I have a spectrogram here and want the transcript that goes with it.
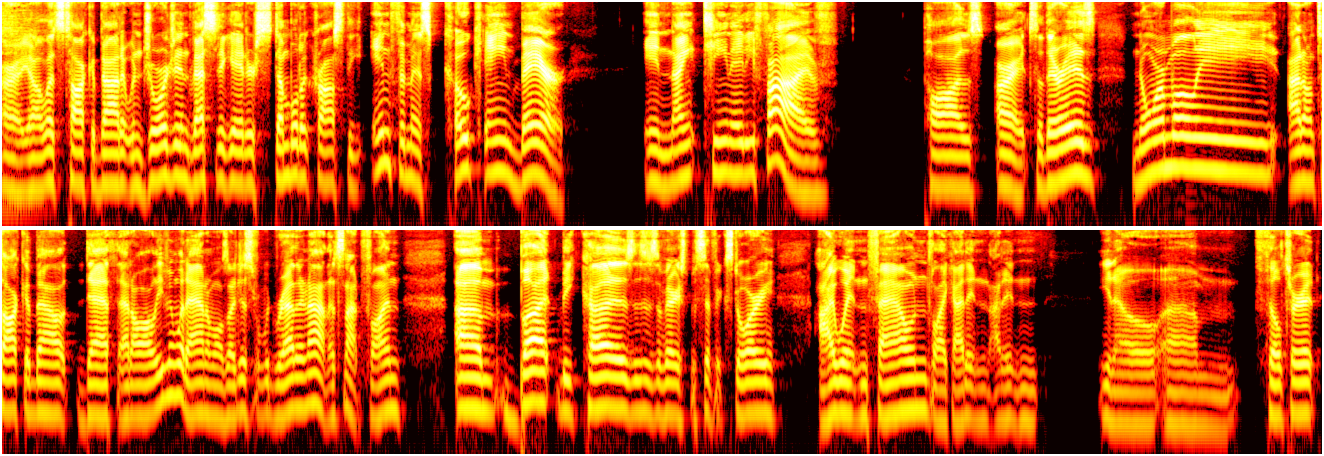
All right, y'all, let's talk about it. When Georgia investigators stumbled across the infamous cocaine bear in 1985, pause. All right, so there is normally, I don't talk about death at all, even with animals. I just would rather not. That's not fun. Um, but because this is a very specific story, I went and found, like, I didn't, I didn't, you know, um, filter it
